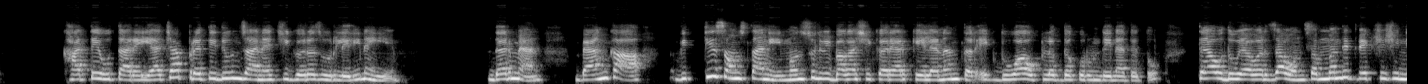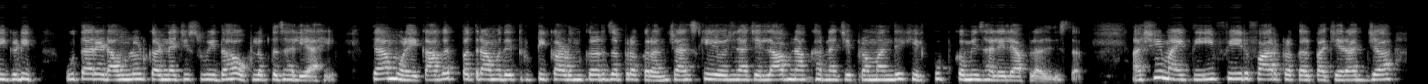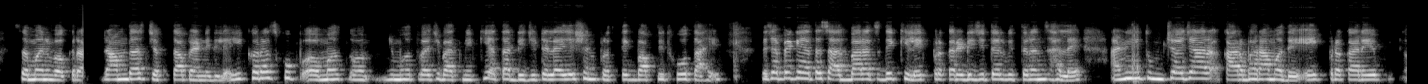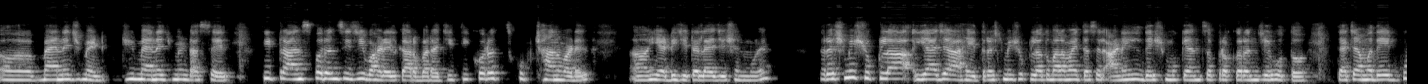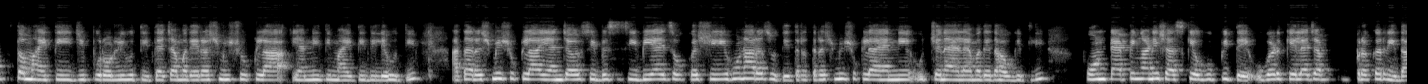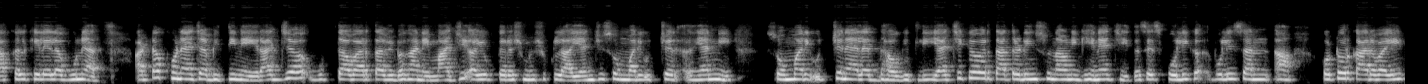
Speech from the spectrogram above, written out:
खाते उतारे याच्या प्रती देऊन जाण्याची गरज उरलेली नाहीये. दरम्यान बँका वित्तीय संस्थांनी महसूल विभागाशी करार केल्यानंतर एक दुवा उपलब्ध करून देण्यात येतो. त्या दुव्यावर जाऊन संबंधित व्यक्तीशी निगडीत उतारे डाउनलोड करण्याची सुविधा उपलब्ध झाली आहे. त्यामुळे कागदपत्रामध्ये त्रुटी काढून कर्ज प्रकरण शासकीय योजनाचे लाभ नाकारण्याचे प्रमाण देखील खूप कमी झालेले आपल्याला दिसतात. अशी माहिती फिर फार प्रकल्पाचे राज्य समन्वयक रामदास जगताप यांनी दिली. ही खरंच खूप महत्वाची बातमी की आता डिजिटलायझेशन प्रत्येक बाबतीत होत आहे. त्याच्यापैकी आता सातबाराचं देखील एक प्रकारे डिजिटल वितरण झालंय. आणि तुमच्या ज्या कारभारामध्ये एक प्रकारे मॅनेजमेंट जी मॅनेजमेंट असेल ती ट्रान्सपरन्सी जी वाढेल कारभाराची ती खरंच खूप छान वाढेल या डिजिटलायझेशनमुळे रश्मी शुक्ला या ज्या आहेत रश्मी शुक्ला तुम्हाला माहीत असेल अनिल देशमुख यांचं प्रकरण जे होतं त्याच्यामध्ये गुप्त माहिती जी पुरवली होती त्याच्यामध्ये रश्मी शुक्ला यांनी ती माहिती दिली होती. आता रश्मी शुक्ला यांच्यावर सीबीआय चौकशी होणारच होती तर रश्मी शुक्ला यांनी उच्च न्यायालयामध्ये धाव घेतली. फोन टॅपिंग आणि शासकीय गुपिते उघड केल्याच्या प्रकरणी दाखल केलेल्या गुन्ह्यात अटक होण्याच्या भीतीने राज्य गुप्ता वार्ता विभागाने माजी आयुक्त रश्मी शुक्ला यांची सोमवारी उच्च यांनी सोमवारी उच्च न्यायालयात धाव घेतली. याचिकेवर तातडीने सुनावणी घेण्याची तसेच पोलिसांना कठोर कारवाई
